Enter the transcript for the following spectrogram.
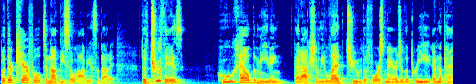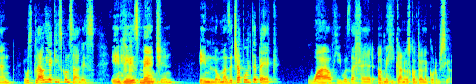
but they're careful to not be so obvious about it. The truth is, who held the meeting that actually led to the forced marriage of the PRI and the PAN? It was Claudio X Gonzalez in mm-hmm. his mansion in Lomas de Chapultepec while he was the head of Mexicanos contra la Corrupción.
